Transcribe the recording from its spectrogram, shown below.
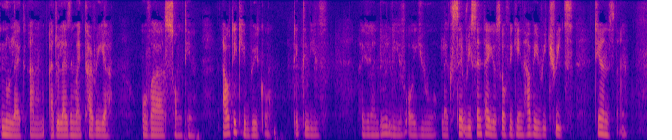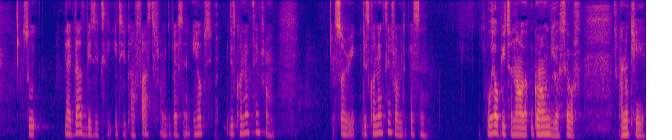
know like I'm idolizing my career over something, I'll take a break or take leave. Like you can do leave or you like recenter yourself again, have a retreat. Do you understand? So like that's basically it. You can fast from the person. It helps disconnecting from sorry, disconnecting from the person will help you to now ground yourself. And okay,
